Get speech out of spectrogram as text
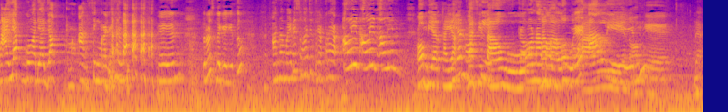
ngayap gue nggak diajak. Emang ansing mereka. Ya kan? Terus udah kayak gitu Ana sama Eda sengaja teriak-teriak Alin Alin Alin. Oh biar kayak Dia ngasih tahu kalau nama lo gue tuh Alin. Oke. Nah,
